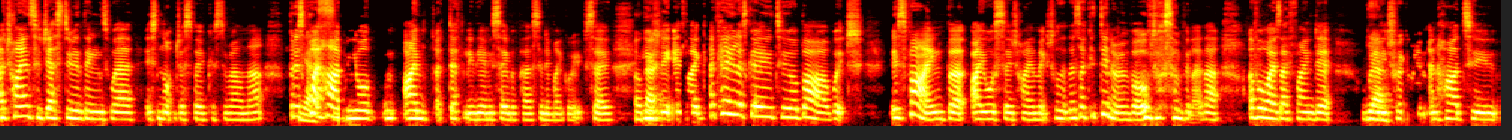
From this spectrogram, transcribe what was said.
I try and suggest doing things where it's not just focused around that. But it's quite hard when you're. I'm definitely the only sober person in my group, so Okay. usually it's like, okay, let's go to a bar, which is fine, but I also try and make sure that there's like a dinner involved or something like that. Otherwise, I find it really Yeah. triggering and hard to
